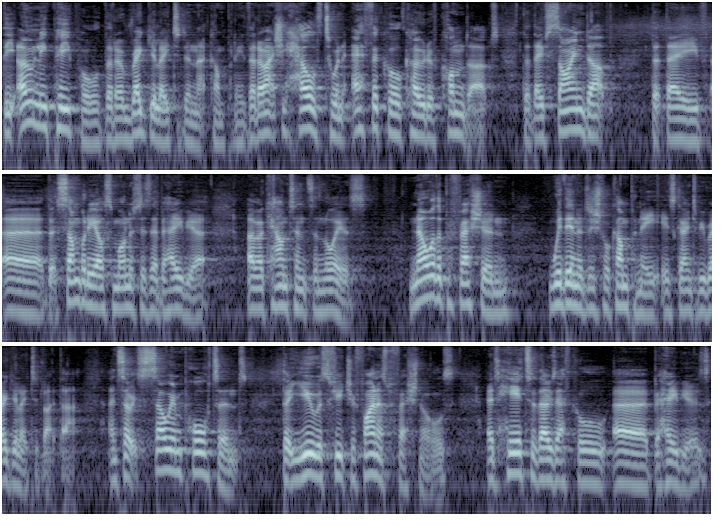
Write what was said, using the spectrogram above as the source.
the only people that are regulated in that company, that are actually held to an ethical code of conduct, that they've signed up, that, they've, uh, that somebody else monitors their behavior, are accountants and lawyers. No other profession within a digital company is going to be regulated like that. And so it's so important that you, as future finance professionals, adhere to those ethical uh, behaviors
